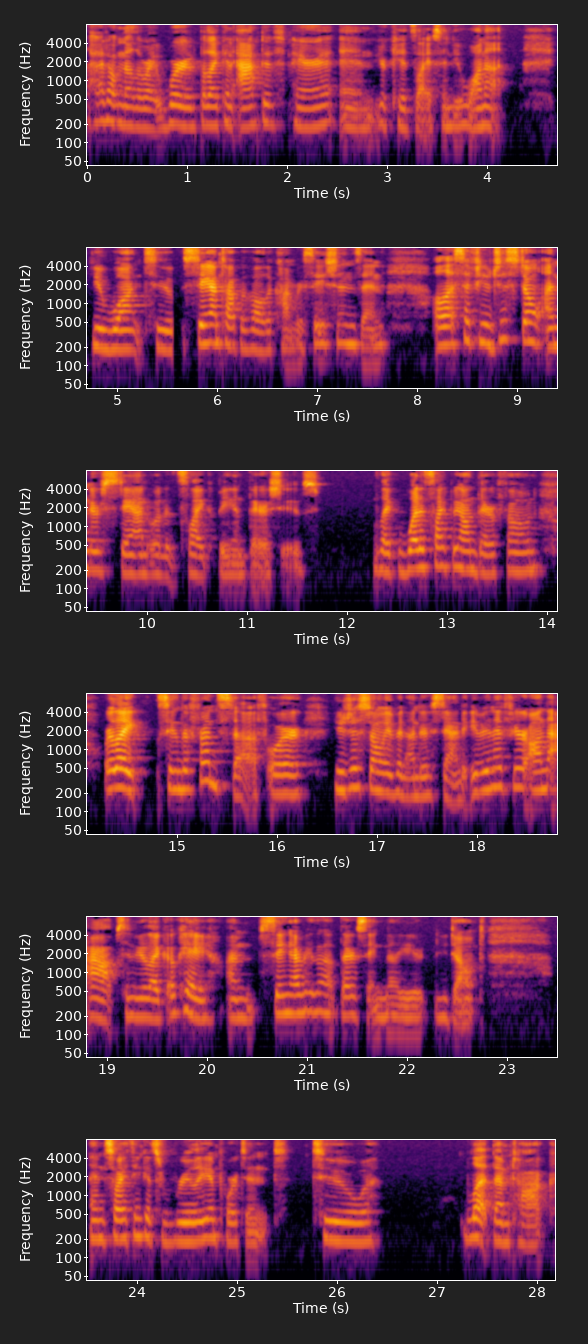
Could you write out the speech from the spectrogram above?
I don't know the right word, but like an active parent in your kids' lives and you want to you want to stay on top of all the conversations and all that stuff, you just don't understand what it's like being in their shoes. Like what it's like being on their phone or like seeing their friends stuff, or you just don't even understand. Even if you're on the apps and you're like, okay, I'm seeing everything that they're saying. No, you you don't. And so I think it's really important to let them talk,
